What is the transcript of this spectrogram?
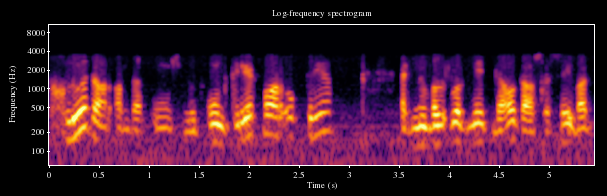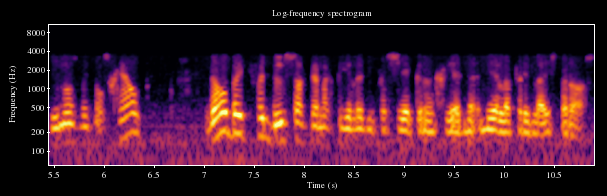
glo daaraan dat ons moet onkreukbaar optree. Ek noem wel ook net wel daar's gesê wat doen ons met ons geld? Wel by Fedusa kan ek vir julle die versekering gee nee hulle vir die luisteraars.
